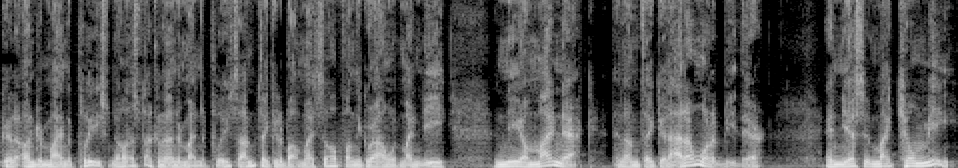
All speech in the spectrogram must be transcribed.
going to undermine the police. No, that's not going to undermine the police. I'm thinking about myself on the ground with my knee, knee on my neck. And I'm thinking, I don't want to be there. And yes, it might kill me.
